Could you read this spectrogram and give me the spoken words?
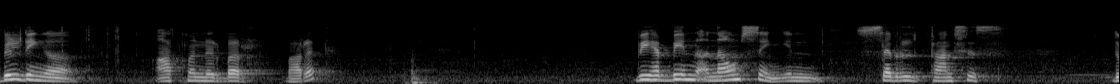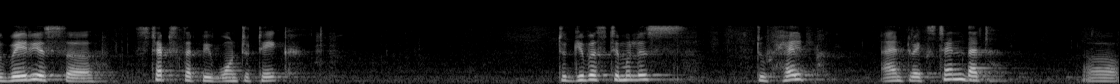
building a Atmanirbhar Bharat, we have been announcing in several tranches the various uh, steps that we want to take to give a stimulus, to help, and to extend that uh,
